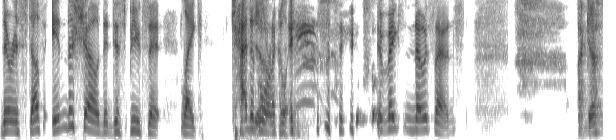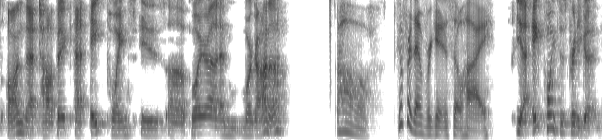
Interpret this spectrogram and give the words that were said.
there is stuff in the show that disputes it, like categorically. it makes no sense. I guess on that topic, at eight points is uh, Mora and Morgana. Oh, good for them for getting so high. Yeah, eight points is pretty good.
